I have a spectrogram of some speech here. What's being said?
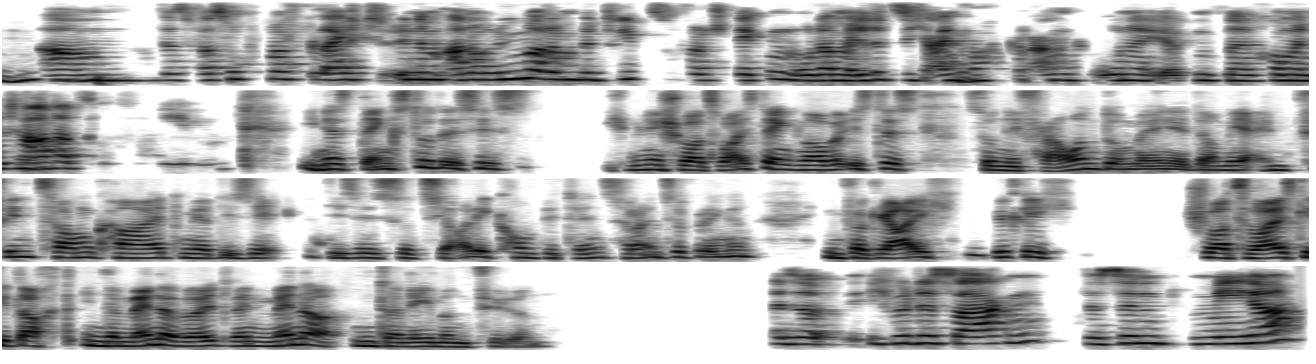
Mhm. Ähm, das versucht man vielleicht in einem anonymeren Betrieb zu verstecken oder meldet sich einfach mhm. krank, ohne irgendeinen Kommentar dazu zu geben. Ines, denkst du, das ist, ich will nicht schwarz-weiß denken, aber ist das so eine Frauendomäne, da mehr Empfindsamkeit, mehr diese, diese soziale Kompetenz reinzubringen? Im Vergleich wirklich schwarz-weiß gedacht in der Männerwelt, wenn Männer Unternehmen führen? Also ich würde sagen, das sind mehr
